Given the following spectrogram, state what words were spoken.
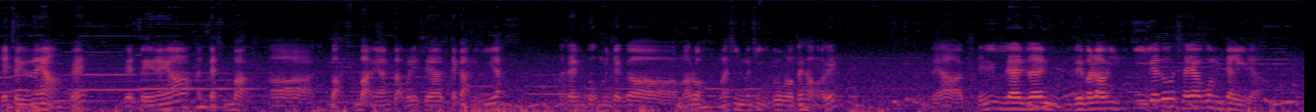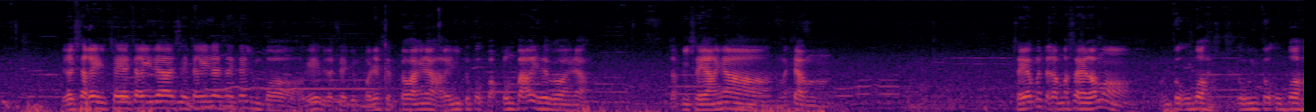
Dia terinaya, okey. Dia terinaya atas sebab uh, sebab sebab yang tak boleh saya cakap ni lah. Pasal untuk menjaga maruah masing-masing dua belah pihak, okey. Ya, jadi dari, daripada BTT dia tu saya pun mencari dia. Bila cari, saya cari dia, saya cari dia, saya cari jumpa. Okay? Bila saya jumpa dia, saya berkawan dia. Hari ni cukup 44 hari saya berkawan dia. Tapi sayangnya, macam... Saya pun tak ada masa yang lama untuk ubah untuk ubah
